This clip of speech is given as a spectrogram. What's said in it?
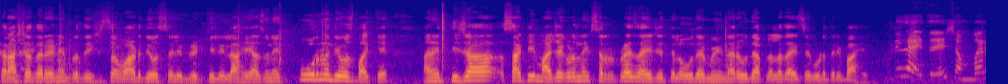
तर अशा तऱ्हेने प्रतीक्षेचा वाढदिवस सेलिब्रेट केलेला आहे. अजून एक पूर्ण दिवस बाकी आहे. आणि तिच्यासाठी माझ्याकडून एक सरप्राईज आहे जे तिला उद्या मिळणार आहे. उद्या आपल्याला जायचं आहे कुठेतरी बाहेर. कुठे जायचंय? शंभर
